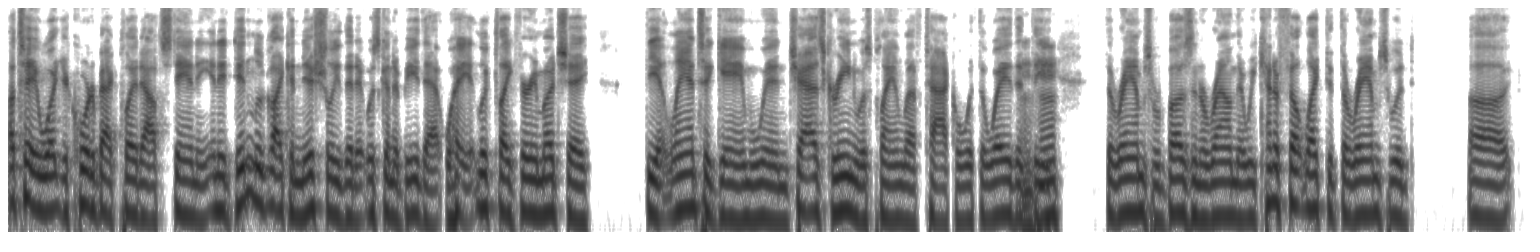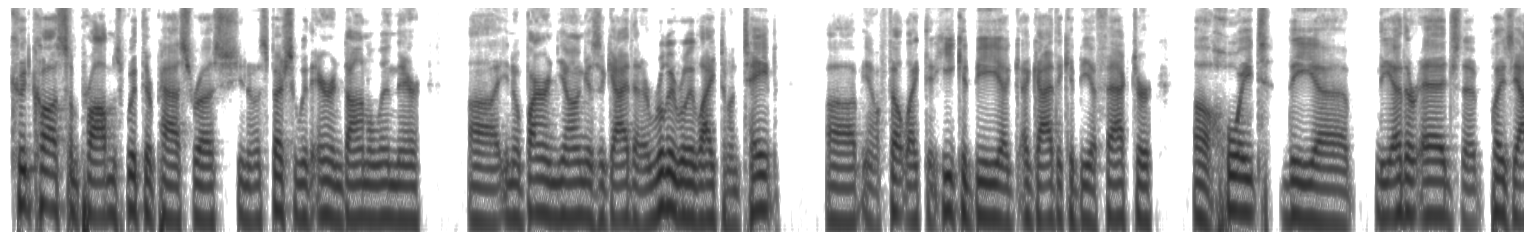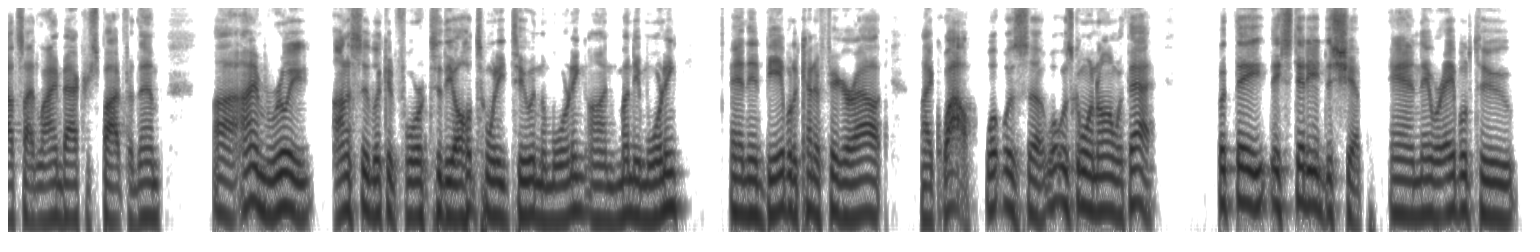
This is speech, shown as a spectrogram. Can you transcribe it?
I'll tell you what, your quarterback played outstanding, and it didn't look like initially that it was going to be that way. It looked like very much a the Atlanta game when Chaz Green was playing left tackle with the way that mm-hmm. the the Rams were buzzing around there. We kind of felt like that the Rams would uh, could cause some problems with their pass rush, you know, especially with Aaron Donald in there. Uh, you know, Byron Young is a guy that I really, really liked on tape. Uh, you know, felt like that he could be a, a guy that could be a factor. Uh, Hoyt, the uh, the other edge that plays the outside linebacker spot for them. Uh, I'm really honestly looking forward to the all 22 in the morning on Monday morning, and then be able to kind of figure out like, wow, what was uh, what was going on with that but they they steadied the ship and they were able to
